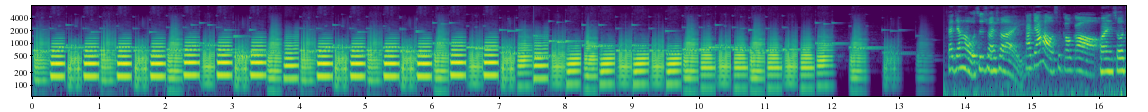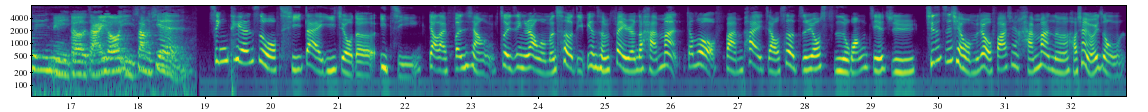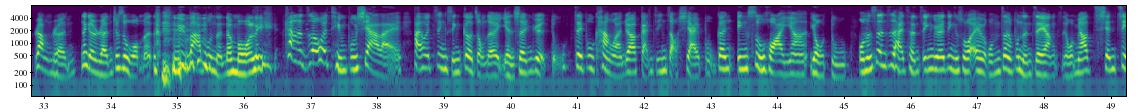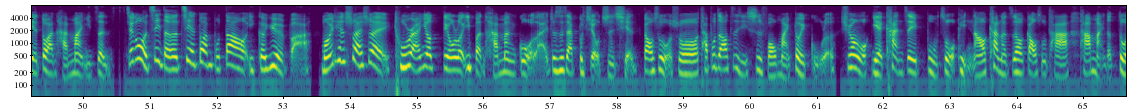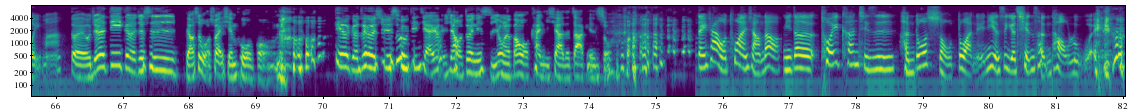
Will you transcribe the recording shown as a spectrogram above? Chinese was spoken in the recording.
大家好，我是帅帅。大家好，我是 GoGo。欢迎收听你的宅友已上线。今天是我期待已久的一集，要来分享最近让我们彻底变成废人的韩漫，叫做《反派角色只有死亡结局》。其实之前我们就有发现，韩漫呢好像有一种让人那个人就是我们 欲罢不能的魔力，看了之后会停不下来，还会进行各种的衍生阅读。这部看完就要赶紧找下一部，跟罂粟花一样有毒。我们甚至还曾经约定说，哎、欸，我们真的不能这样子，我们要先。先戒断韩漫一阵子，结果我记得戒断不到一个月吧，某一天帅帅突然又丢了一本韩漫过来，就是在不久之前告诉我说他不知道自己是否买对股了，希望我也看这部作品，然后看了之后告诉他他买的对吗？对，我觉得第一个就是表示我率先破功，然后第二个这个叙述听起来又很像我对你使用了帮我看一下的诈骗手法。等一下，我突然想到，你的推坑其实很多手段诶，你也是一个千层套路诶。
